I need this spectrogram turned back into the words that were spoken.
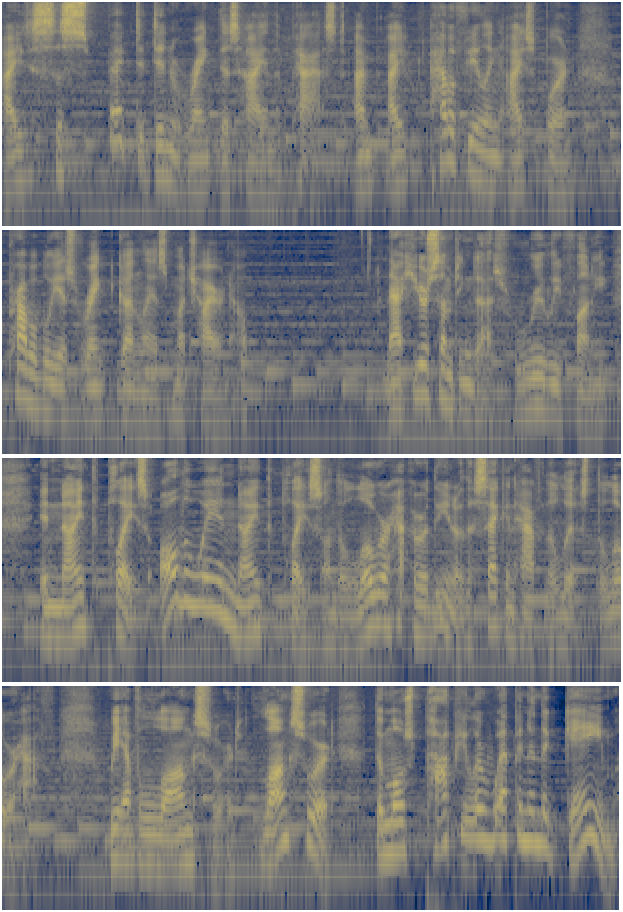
I suspect it didn't rank this high in the past. I'm, I have a feeling Iceborne probably has ranked Gunlance much higher now. Now here's something that's really funny. In ninth place, all the way in ninth place on the lower half, or the, you know, the second half of the list, the lower half, we have Longsword. Longsword, the most popular weapon in the game,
